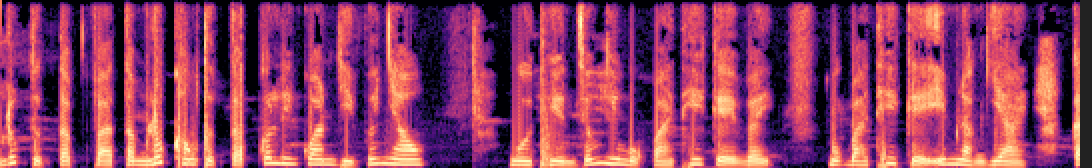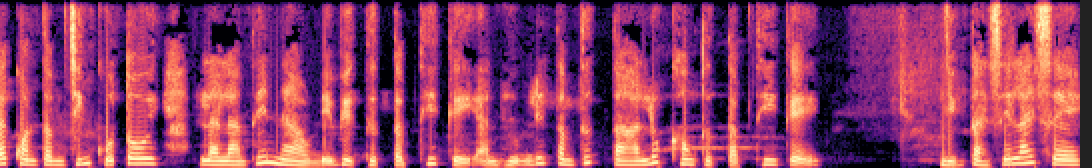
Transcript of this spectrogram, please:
lúc thực tập và tâm lúc không thực tập có liên quan gì với nhau? Ngồi thiền giống như một bài thi kệ vậy, một bài thi kệ im lặng dài. Cái quan tâm chính của tôi là làm thế nào để việc thực tập thi kệ ảnh hưởng đến tâm thức ta lúc không thực tập thi kệ. Những tài xế lái xe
